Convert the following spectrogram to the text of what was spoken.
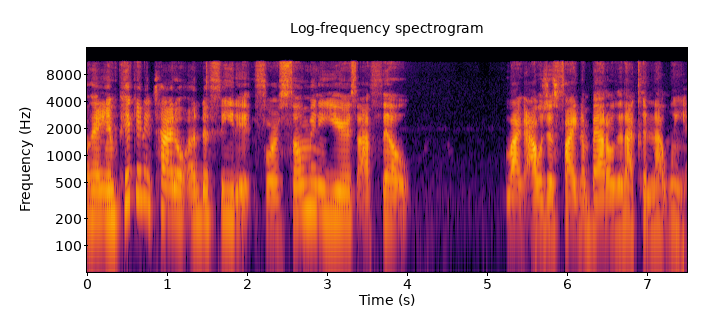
Okay, and picking the title Undefeated, for so many years I felt like I was just fighting a battle that I could not win.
